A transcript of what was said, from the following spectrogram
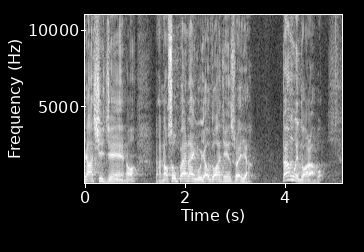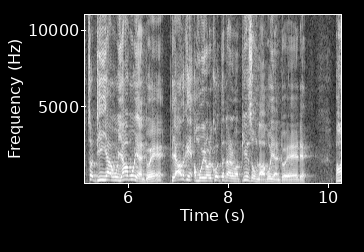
ရရှိခြင်းเนาะဒါနောက်ဆုံးပန်းတိုင်းကိုရောက်သွားခြင်းဆိုတဲ့အရာပန်းဝင်သွားတာပေါ့ဆိုတော့ဒီအရာကိုရဖို့ရန်အတွက်ဘုရားသခင်အမွေတော်ကိုတက်တာတွေမှာပြည့်စုံလာဖို့ရန်အတွက်တဲ့ဘာ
